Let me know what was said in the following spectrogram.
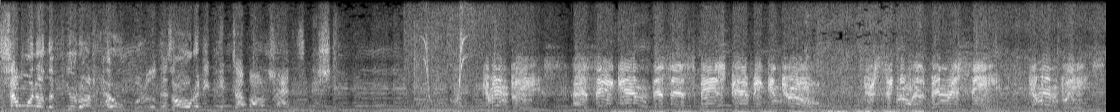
Someone on the Furon homeworld has already picked up our transmission. Come in, please. I say again, this is Space Traffic Control. Your signal has been received. Come in, please.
